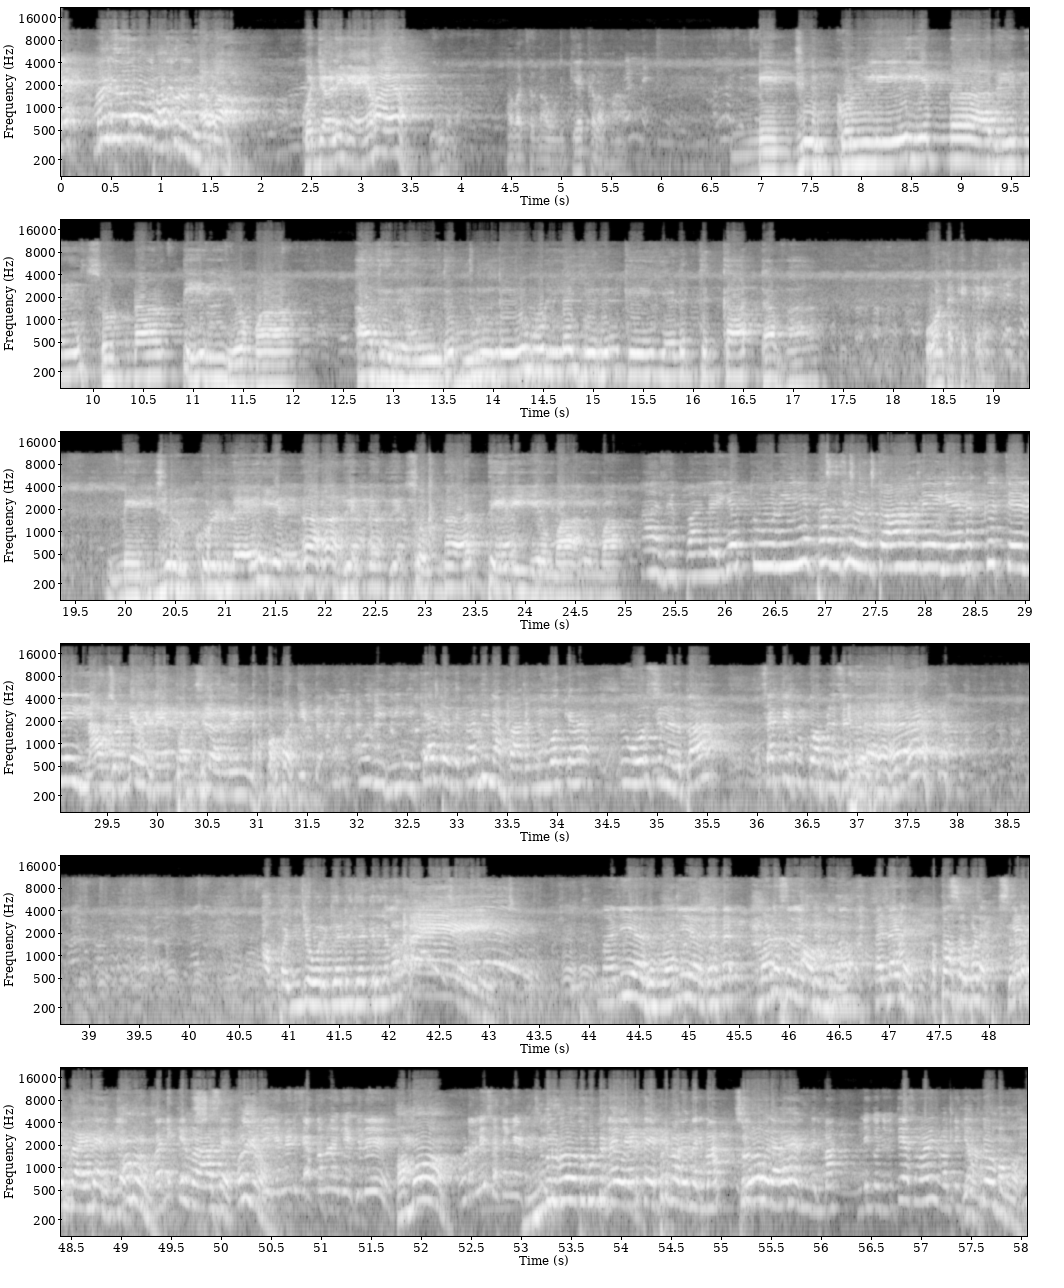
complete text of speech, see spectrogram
ஆமா. கொஞ்சம் அழைங்க. ஏமா அவட்ட நான் ஒண்ணு கேட்கலாமா? நெஞ்சுக்குள்ளே என்னதுன்னு சொன்னால் தெரியுமா? அது ரெண்டு துண்டு உள்ள இருக்கு. எடுத்து காட்டவா? உன்கிட்ட கேட்கிறேன். நெஞ்சுக்குள்ளே என்னதுன்னு சொன்னா தெரியுமா? அது பழைய துணி பஞ்சு தானே எனக்கு தெரியும். நான் சொன்னேன் பஞ்சுலான்னு நீ நம்ப மாட்டேன் பூரி நீங்க கேட்டதுக்காண்டி நான் பாடுறேன் ஓகேவா இது ஒரிஜினல்ப்பா சக்தி துக்குவாப்பில் சரி அப்ப இங்க ஒரு கேள்வி கேக்குறீங்களா! மரியாதை மரியாதை. மனசுல அப்பா சொல்ல எழுந்து பயங்கர இருக்குல்ல ஆசை. என்னடி சத்தம்லாம் கேக்குது? அம்மா உடனே சத்தம் கொண்டு நான் எடுத்த எப்படி பார்க்க தெரியுமா? சொல்லுங்க. அழகா இருக்கு தெரியுமா? இன்னைக்கு கொஞ்சம் வித்தியாசமான இது பண்ணிக்கலாம்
